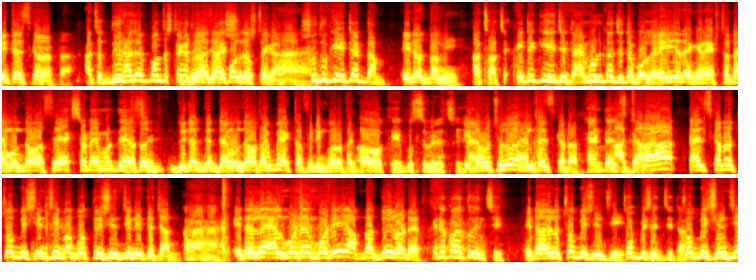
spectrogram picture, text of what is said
এই টাইলস কাটারটা আচ্ছা দুই টাকা দুই টাকা হ্যাঁ হ্যাঁ। শুধু কি এটার দাম? এটার দামই। আচ্ছা আচ্ছা। এটা কি এই যে ডায়মন্ডটা যেটা বলে? এই যে দেখেন এক্সট্রা ডায়মন্ড দেওয়া আছে। এক্সট্রা ডায়মন্ড দিয়ে আছে। দুইটা ডায়মন্ড দেওয়া থাকবে একটা ফিটিং করা থাকবে। ওকে বুঝতে পেরেছি। এটা হচ্ছিল হ্যান্ড টাইলস কাটার আর যারা টাইলস কাটার চব্বিশ ইঞ্চি বা বত্রিশ ইঞ্চি নিতে চান হ্যাঁ হ্যাঁ। এটা হলো অ্যালমোনিয়াম বডি আপনার দুই রডের। এটা কত ইঞ্চি? এটা হলো চব্বিশ ইঞ্চি। চব্বিশ ইঞ্চিটা। চব্বিশ ইঞ্চি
